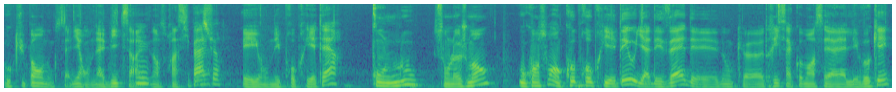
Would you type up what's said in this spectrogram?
occupant, donc c'est-à-dire on habite sa mmh. résidence principale et on est propriétaire, qu'on loue son logement ou qu'on soit en copropriété où il y a des aides, et donc euh, Driss a commencé à l'évoquer.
